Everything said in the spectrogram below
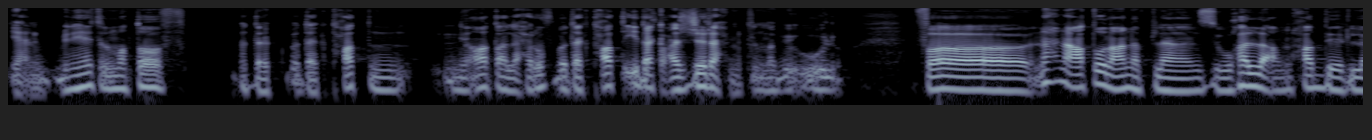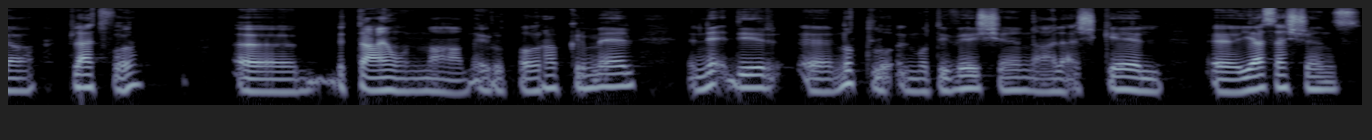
يعني بنهاية المطاف بدك بدك تحط نقاط على الحروف بدك تحط إيدك على الجرح مثل ما بيقولوا. فنحن على طول عندنا plans وهلأ عم نحضر ل platform آه، بالتعاون مع بيروت Power Hub كرمال نقدر آه، نطلق ال motivation على أشكال آه، يا sessions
